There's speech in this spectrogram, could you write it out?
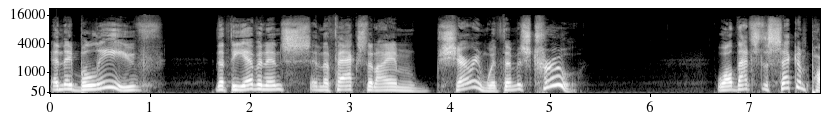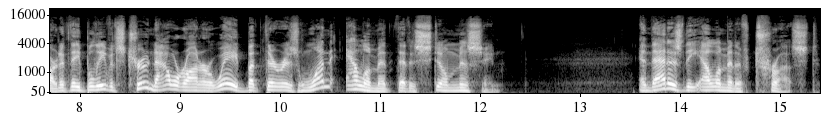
and they believe that the evidence and the facts that I am sharing with them is true. Well, that's the second part. If they believe it's true, now we're on our way. But there is one element that is still missing, and that is the element of trust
